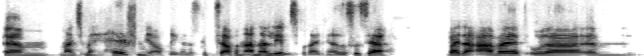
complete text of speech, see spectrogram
ähm, manchmal helfen mir auch Regeln. Das gibt es ja auch in anderen Lebensbereichen. Also es ist ja bei der Arbeit oder, ähm,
